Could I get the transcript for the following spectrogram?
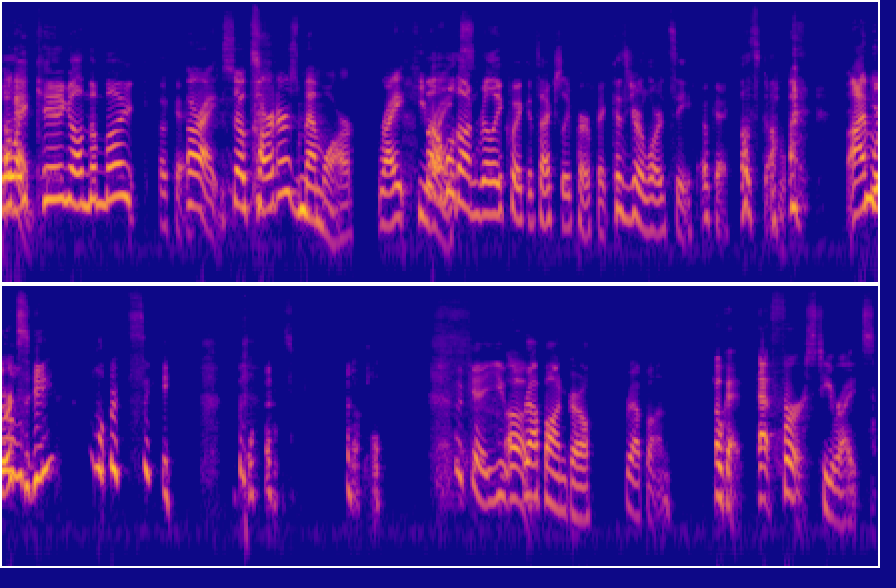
Boy Okay. King on the mic. Okay. All right. So Carter's memoir, right? He but writes. hold on really quick. It's actually perfect because you're Lord C. Okay, I'll stop. I'm You're- Lord C. Lord C. What? No. Okay, you Um, rap on, girl. Rap on. Okay. At first, he writes,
